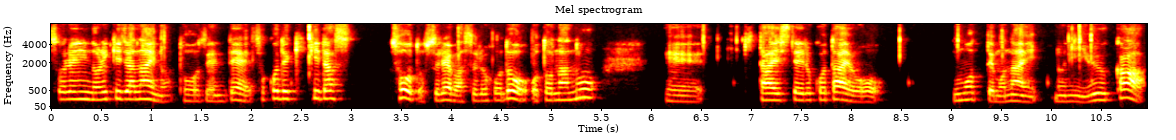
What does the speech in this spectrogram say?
それに乗り気じゃないのは当然で、そこで聞き出すそうとすればするほど、大人の、えー期待している答えを持ってもないのに言うか、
